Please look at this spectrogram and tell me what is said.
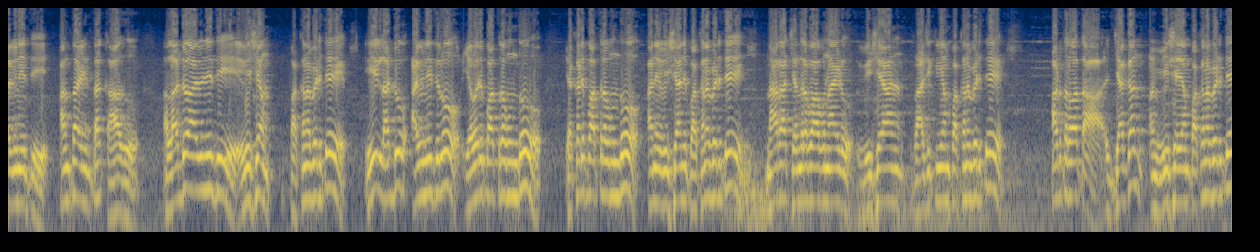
అవినీతి అంతా ఇంత కాదు. ఆ లడ్డు అవినీతి విషయం పక్కన పెడితే ఈ లడ్డు అవినీతిలో ఎవరి పాత్ర ఉందో ఎక్కడి పాత్ర ఉందో అనే విషయాన్ని పక్కన పెడితే నారా చంద్రబాబు నాయుడు విషయాన్ని రాజకీయం పక్కన పెడితే అటు తర్వాత జగన్ విషయం పక్కన పెడితే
